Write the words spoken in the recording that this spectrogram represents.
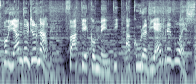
Sfogliando il giornale. Fatti e commenti a cura di RVS.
